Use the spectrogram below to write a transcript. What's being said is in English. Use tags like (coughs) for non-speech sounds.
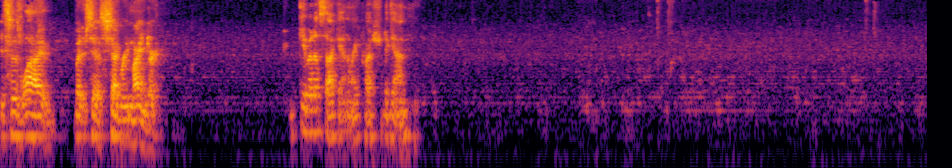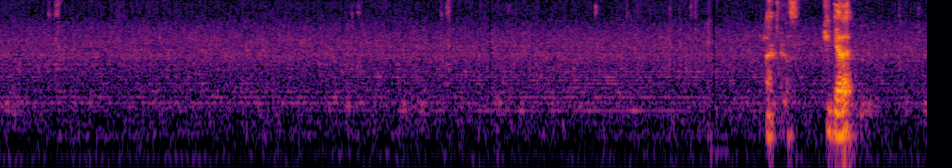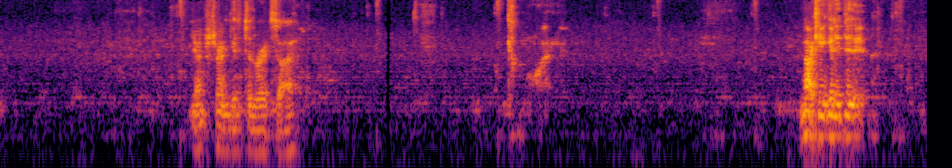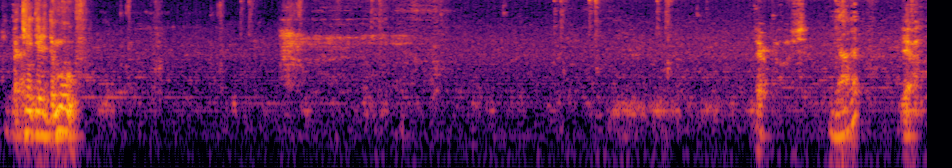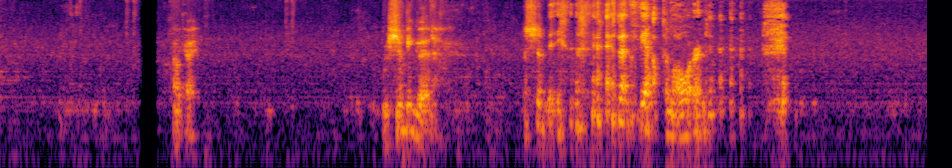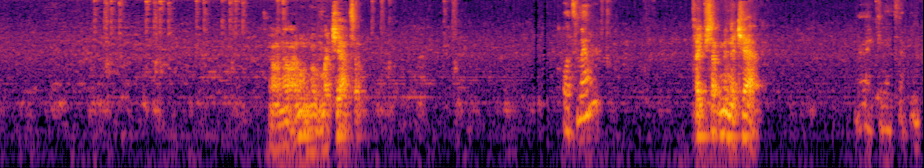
It says live, but it says set reminder. Give it a second and refresh it again. There it is. Did you get it? Yeah, I'm just trying to get it to the right side. Come on. No, I can't get it to. I can't get it to move. There it goes. You got it? Yeah. Okay. We should be good. Should be. (laughs) That's the optimal word. Oh no, I don't know. My chat's up. What's the matter? Type something in the chat. All right, give me a second.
